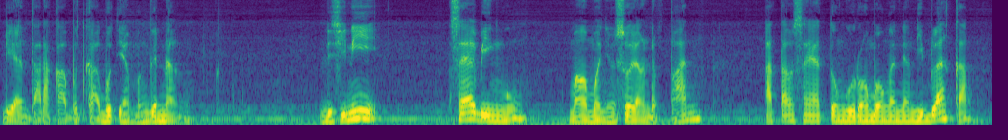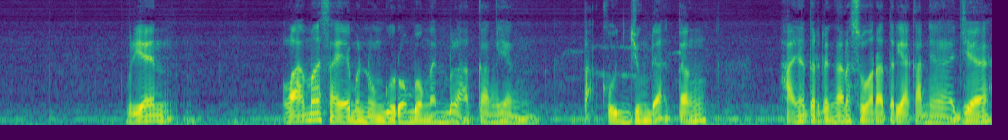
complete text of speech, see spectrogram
di antara kabut-kabut yang menggenang. Di sini saya bingung mau menyusul yang depan atau saya tunggu rombongan yang di belakang. Kemudian lama saya menunggu rombongan belakang yang tak kunjung datang hanya terdengar suara teriakannya aja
